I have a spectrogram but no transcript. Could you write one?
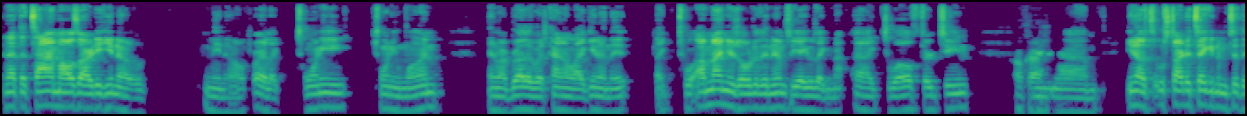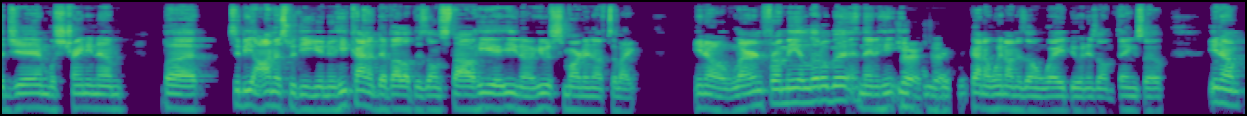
And at the time, I was already, you know, you know, probably like 20, 21. And my brother was kind of like, you know, the, like tw- I'm nine years older than him, so yeah, he was like uh, like 12, 13. Okay. And um, you know, started taking him to the gym, was training him. But to be honest with you, you know, he kind of developed his own style. He, you know, he was smart enough to like, you know, learn from me a little bit, and then he, Sure, he sure. kind of went on his own way, doing his own thing. So, you know,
